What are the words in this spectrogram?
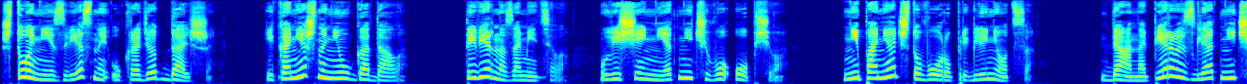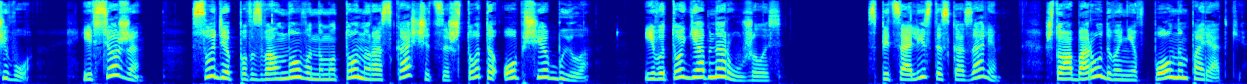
Что неизвестный украдет дальше. И, конечно, не угадала. Ты верно заметила, у вещей нет ничего общего — не понять, что вору приглянется. Да, на первый взгляд ничего. И все же, судя по взволнованному тону рассказчицы, что-то общее было. И в итоге обнаружилось. Специалисты сказали, что оборудование в полном порядке.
